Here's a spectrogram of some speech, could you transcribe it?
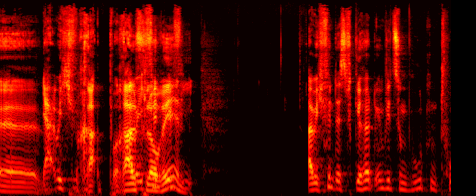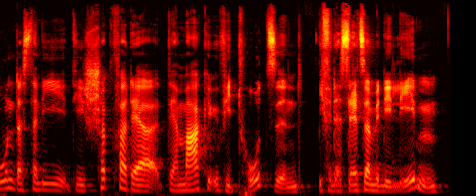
äh, ja, aber ich, Ra find Lauren. Aber ich finde, es gehört irgendwie zum guten Ton, dass dann die, die Schöpfer der, der Marke irgendwie tot sind. Ich finde das seltsam, wenn die leben.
